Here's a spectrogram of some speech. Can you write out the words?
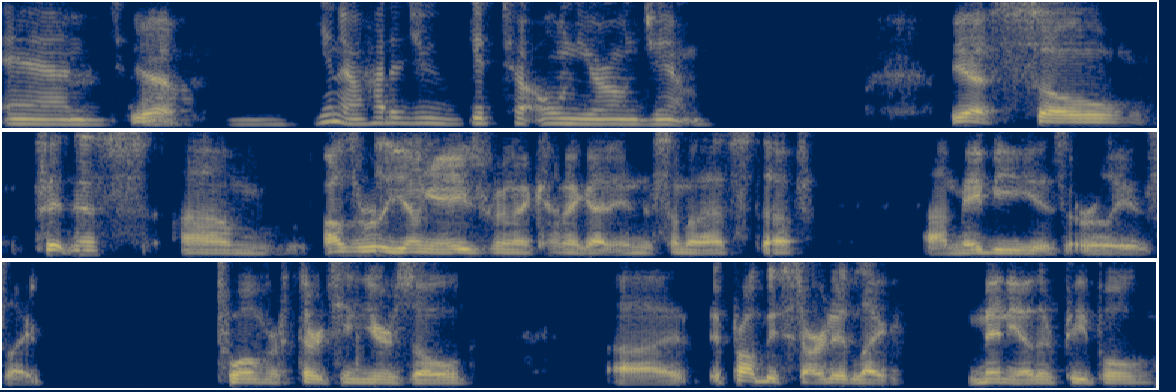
And, yeah. Um, you know, how did you get to own your own gym? Yes. So fitness. Um, I was a really young age when I kind of got into some of that stuff. Uh, maybe as early as like 12 or 13 years old. Uh, it probably started like many other people,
